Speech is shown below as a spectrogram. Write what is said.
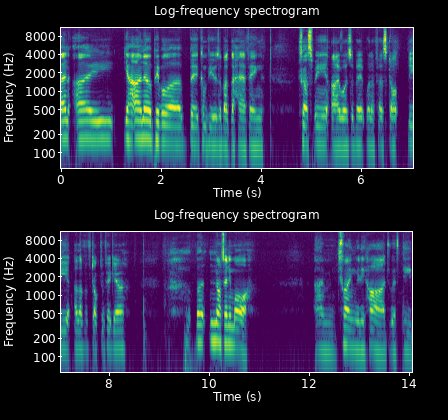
And I, yeah, I know people are a bit confused about the hair thing. Trust me, I was a bit when I first got the 11th Doctor figure. But not anymore. I'm trying really hard with the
